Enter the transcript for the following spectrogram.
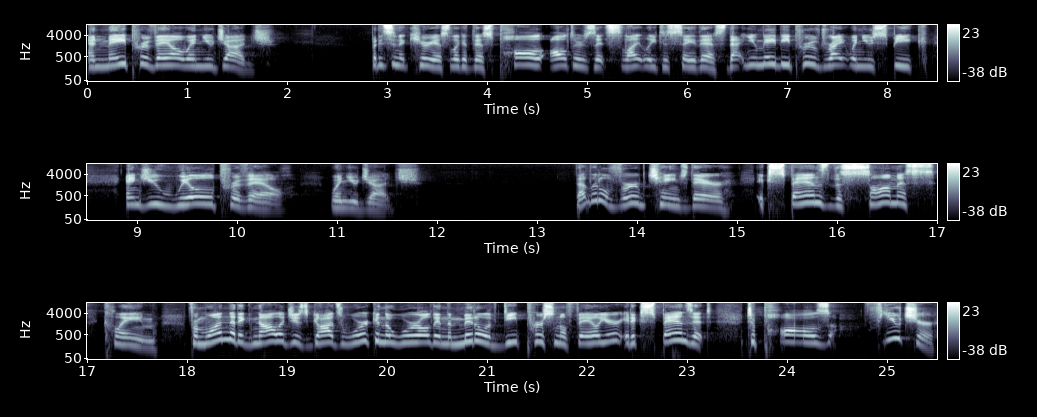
and may prevail when you judge. But isn't it curious? Look at this. Paul alters it slightly to say this that you may be proved right when you speak and you will prevail when you judge. That little verb change there expands the psalmist's claim from one that acknowledges God's work in the world in the middle of deep personal failure, it expands it to Paul's future,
